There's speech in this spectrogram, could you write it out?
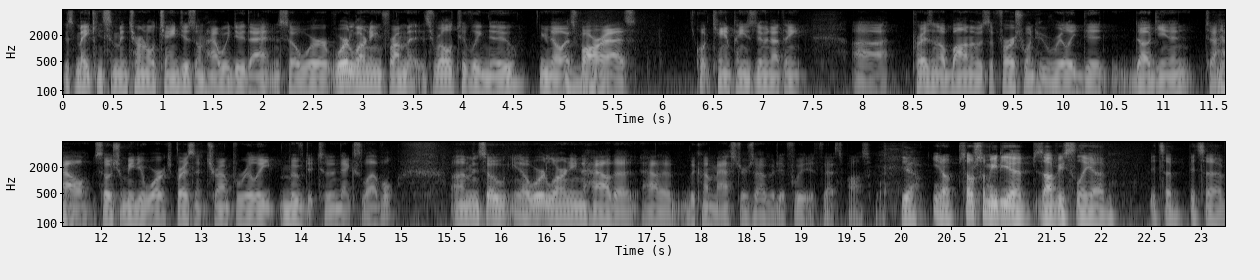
is making some internal changes on how we do that, and so we're we're learning from it. It's relatively new, you know, as far as what campaigns doing. I think uh, President Obama was the first one who really did dug in to how social media works. President Trump really moved it to the next level. Um, and so, you know, we're learning how to how to become masters of it if we if that's possible. Yeah. you know, social media is obviously a it's a it's a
